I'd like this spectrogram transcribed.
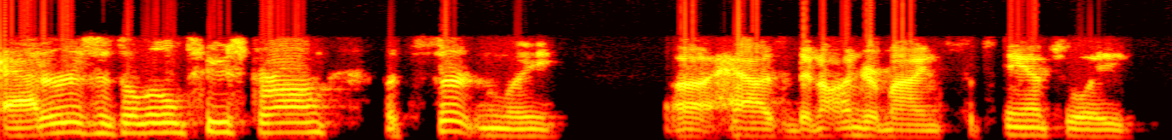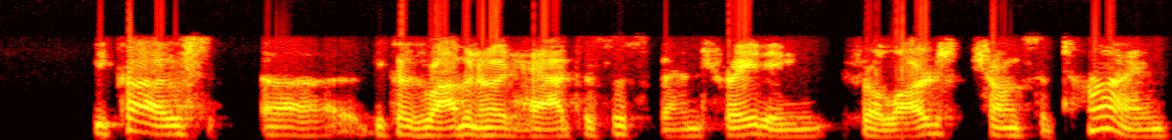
tatters is a little too strong, but certainly uh, has been undermined substantially because uh, because Robinhood had to suspend trading for large chunks of time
